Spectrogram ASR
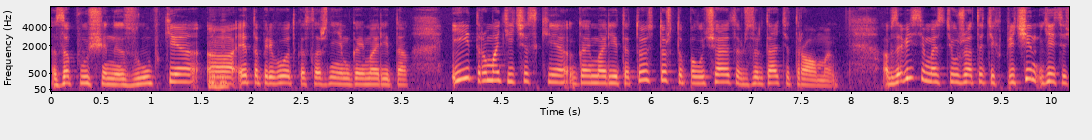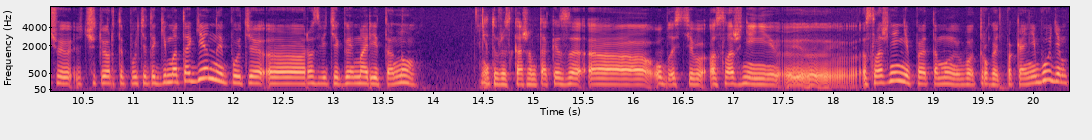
запущенные зубки. Э, Это приводит к осложнениям гайморита. И травматические гаймориты, то есть то, что получается в результате травмы. А В зависимости уже от этих причин, есть еще четвертый путь, это гематогенный путь э, развития гайморита, ну, это уже, скажем так, из э, области осложнений, э, осложнений, поэтому его трогать пока не будем.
